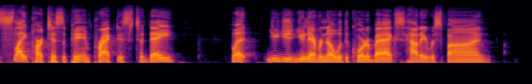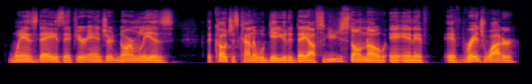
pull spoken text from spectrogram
slight participant in practice today, but you, you you never know with the quarterbacks how they respond. Wednesdays, if you're injured, normally is the coaches kind of will give you the day off, so you just don't know. And, and if if Bridgewater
